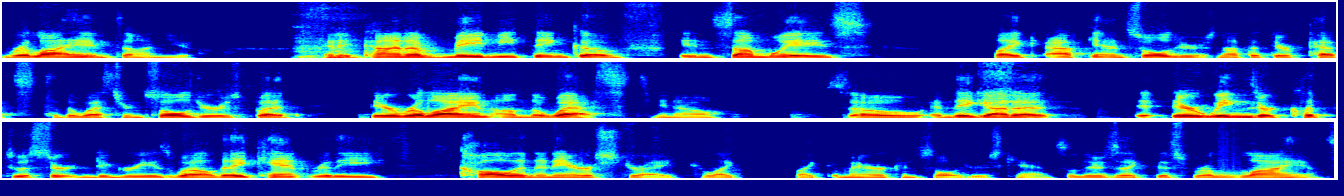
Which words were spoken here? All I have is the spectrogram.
reliant on you. And it hmm. kind of made me think of, in some ways, like Afghan soldiers. Not that they're pets to the Western soldiers, but they're reliant on the West, you know. So, and they gotta, their wings are clipped to a certain degree as well. They can't really call in an airstrike like like American soldiers can. So there's like this reliance,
